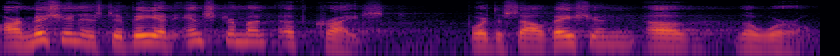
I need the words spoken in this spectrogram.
Our mission is to be an instrument of Christ for the salvation of the world.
